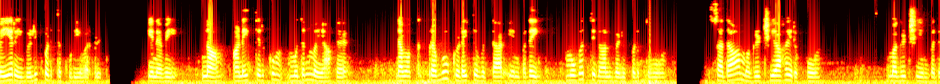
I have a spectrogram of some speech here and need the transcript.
பெயரை வெளிப்படுத்தக்கூடியவர்கள். எனவே நாம் அனைத்திற்கும் முதன்மையாக நமக்கு பிரபு கிடைத்து விட்டார் என்பதை முகத்தினால் வெளிப்படுத்துவோம். சதா மகிழ்ச்சியாக இருப்போம். மகிழ்ச்சி என்பது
